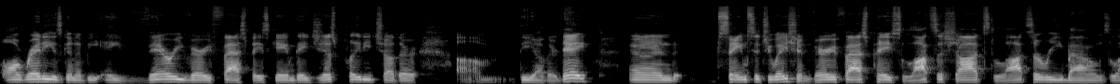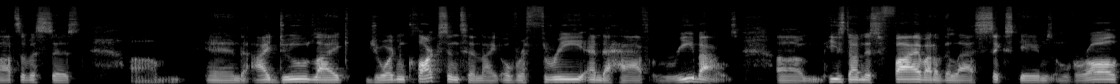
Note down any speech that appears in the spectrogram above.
already is going to be a very, very fast paced game. They just played each other um, the other day. And same situation, very fast paced, lots of shots, lots of rebounds, lots of assists. Um, and I do like Jordan Clarkson tonight over three and a half rebounds. Um, he's done this five out of the last six games overall.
